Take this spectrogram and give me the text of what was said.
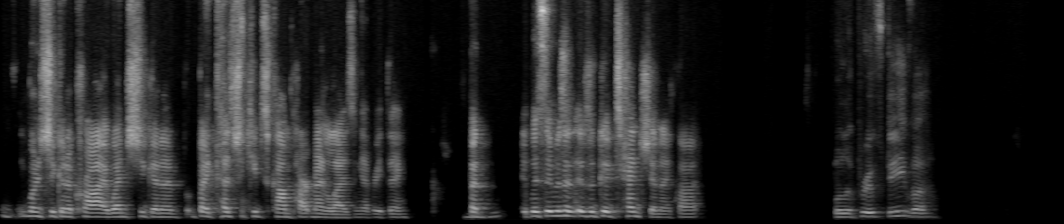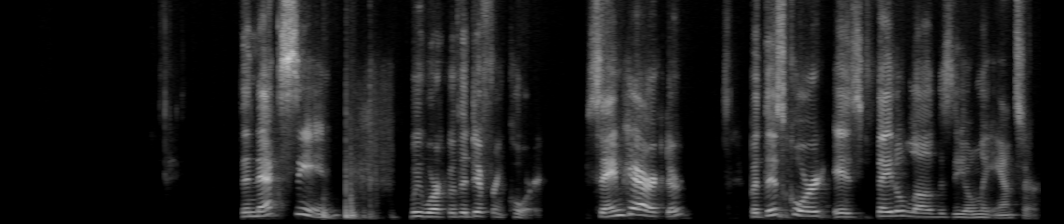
when is she gonna cry? When's she gonna? Because she keeps compartmentalizing everything. But mm-hmm. it was it was a, it was a good tension. I thought. Bulletproof Diva. The next scene, we work with a different chord. Same character, but this chord is fatal love is the only answer.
